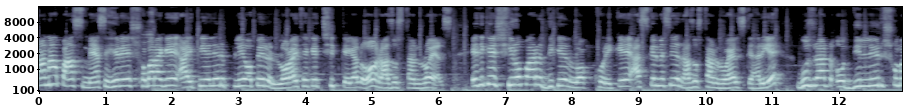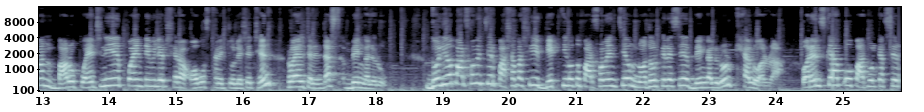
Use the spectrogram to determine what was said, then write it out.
টানা পাঁচ ম্যাচ হেরে সবার আগে আইপিএল এর প্লে অফের লড়াই থেকে ছিটকে গেল রাজস্থান রয়্যালস। এদিকে শিরোপার দিকে লক্ষ্য রেখে আজকের ম্যাচে রাজস্থান রয়্যালসকে হারিয়ে গুজরাট ও দিল্লির সমান বারো পয়েন্ট নিয়ে পয়েন্ট টেবিলের সেরা অবস্থানে চলে এসেছেন রয়্যাল চ্যালেঞ্জার্স বেঙ্গালুরু। দলীয় পারফরমেন্সের পাশাপাশি ব্যক্তিগত পারফরমেন্সেও নজর কেড়েছে বেঙ্গালুরুর খেলোয়াড়রা। অরেঞ্জ ক্যাপ ও পার্পল ক্যাপসের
